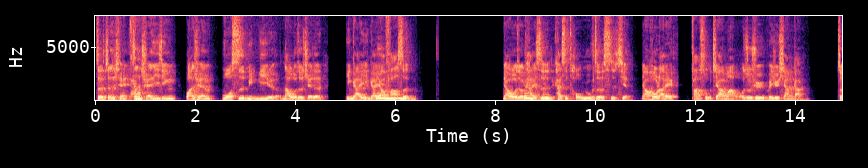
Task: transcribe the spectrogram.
这政权政权已经完全漠视民意了，那我就觉得应该应该要发生，然后我就开始、嗯嗯开始投入这个事件，然后后来放暑假嘛，我就去回去香港，就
